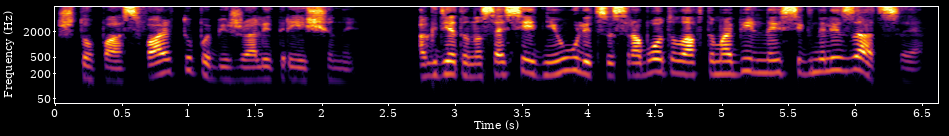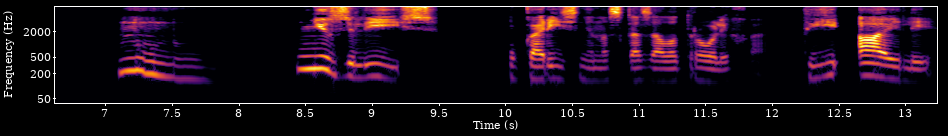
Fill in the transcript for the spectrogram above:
что по асфальту побежали трещины. А где-то на соседней улице сработала автомобильная сигнализация. «Ну-ну, не злись», — укоризненно сказала Тролиха. «Ты, Айли,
